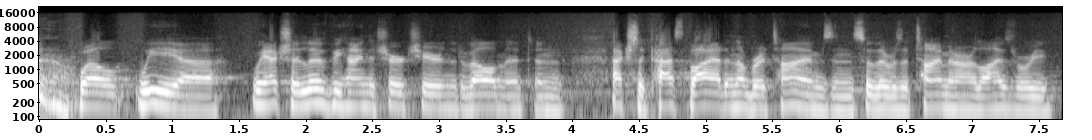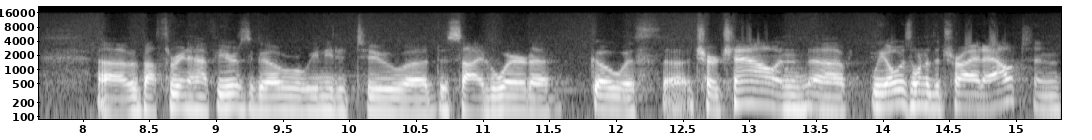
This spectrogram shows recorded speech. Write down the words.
well, we, uh, we actually live behind the church here in the development and actually passed by it a number of times. And so there was a time in our lives where we, uh, about three and a half years ago, where we needed to uh, decide where to go with uh, church now. And uh, we always wanted to try it out. And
